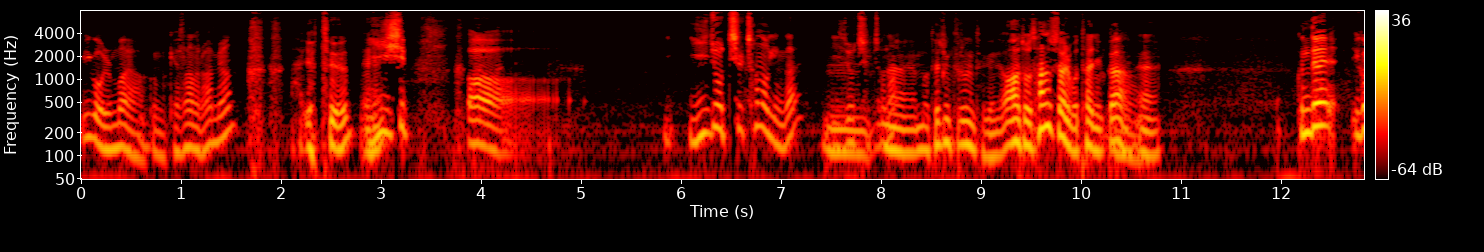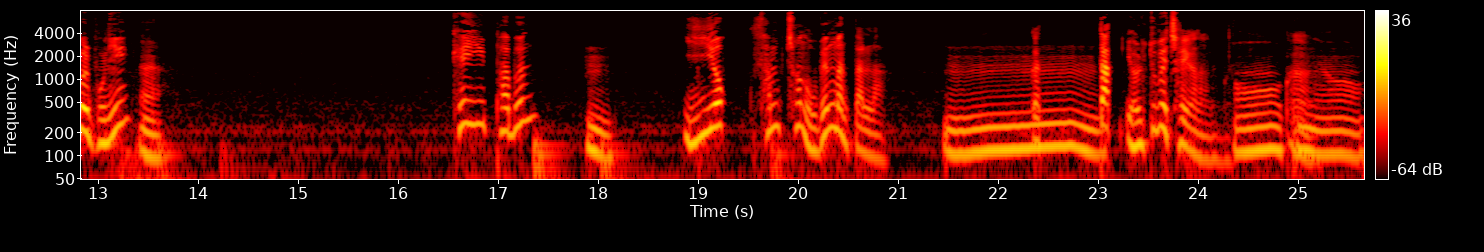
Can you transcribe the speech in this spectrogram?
이거 얼마야? 그럼 계산을 하면 여튼 예. 20 어 2조 7천억인가? 2조 7천억? 네, 뭐 대충 들으면 되겠네요. 아, 저 산수 잘 못하니까. 어. 예, 근데 이걸 보니 예. K-팝은 음. 2억 3,500만 달러. 음. 딱 12배 차이가 나는 거예요. 어, 그렇네요.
